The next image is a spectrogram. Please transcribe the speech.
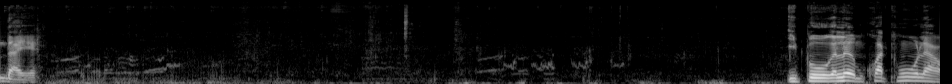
ำใดอะอีปูก็เริ่มควัดหูแล้ว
